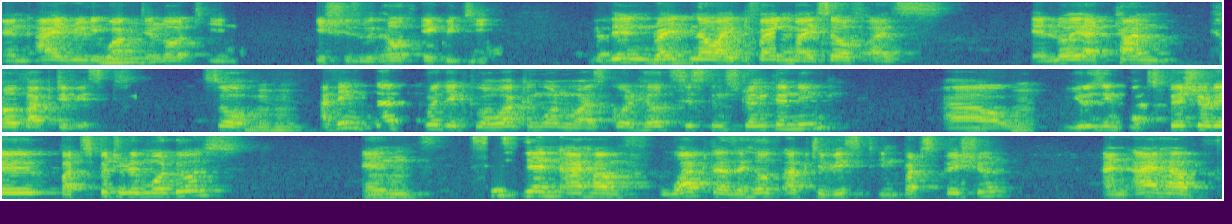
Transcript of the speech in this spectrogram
and I really worked a lot in issues with health equity. But then, right now, I define myself as a lawyer turned health activist. So Mhm. I think that project we're working on was called Health System Strengthening, uh, Mhm. using participatory, participatory models. And since then, I have worked as a health activist in participation, and I have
